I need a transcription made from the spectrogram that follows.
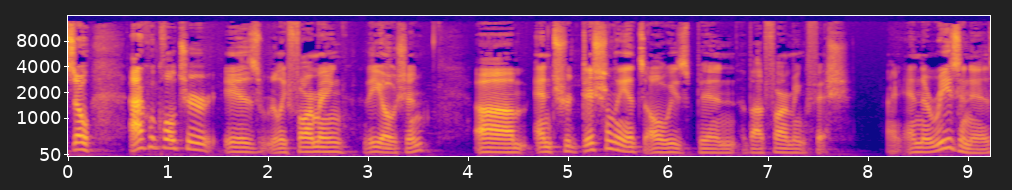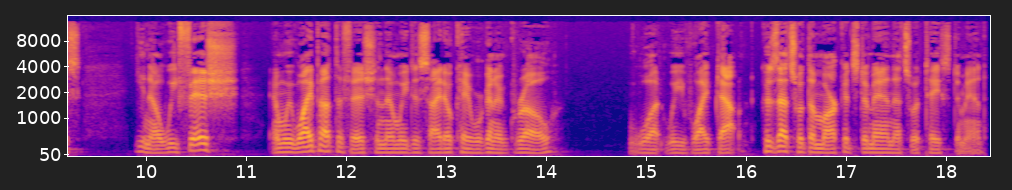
So, aquaculture is really farming the ocean. Um, and traditionally, it's always been about farming fish. Right? And the reason is, you know, we fish and we wipe out the fish, and then we decide, okay, we're going to grow what we've wiped out because that's what the markets demand. That's what tastes demand.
